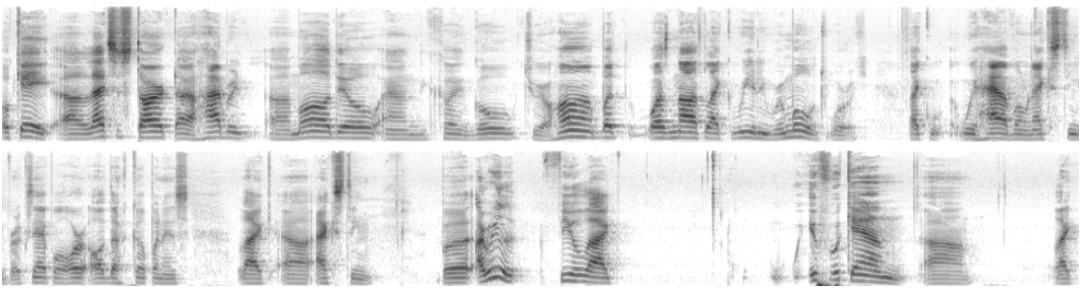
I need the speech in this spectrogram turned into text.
okay uh, let's start a hybrid uh, model and you can go to your home but was not like really remote work like we have on Xteam, for example, or other companies like uh, Xteam. But I really feel like if we can um, like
